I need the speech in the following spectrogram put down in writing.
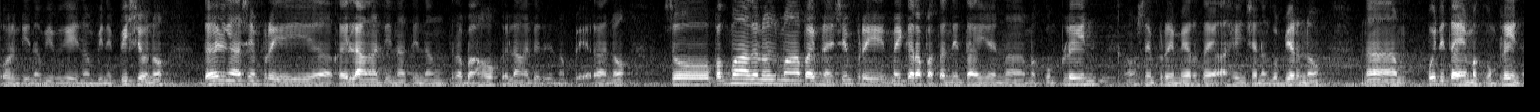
or hindi nabibigay ng benepisyo, no? Dahil nga siyempre, ah, kailangan din natin ng trabaho, kailangan din ng pera, no? So, pag mga ganun mga 5 siyempre, may karapatan din tayo na mag-complain. No? Siyempre, meron tayong ahensya ng gobyerno na um, pwede tayong mag-complain.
